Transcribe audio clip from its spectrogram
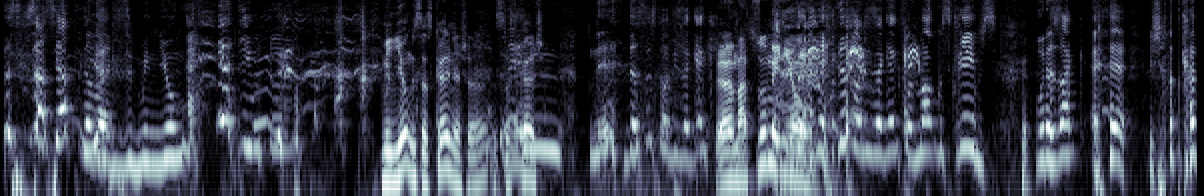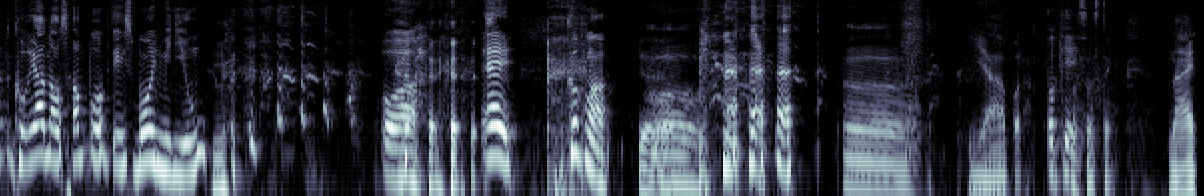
das ist Asiate Ja, dabei. diese Mignon. Ja, die, Mignon, ist das Kölnisch, oder? Ist das Kölsch? nee, das ist doch dieser Gag. Hör mal zu, Mignon. Nee, das ist doch dieser Gag von Markus Krebs, wo der sagt, äh, ich hatte einen Koreaner aus Hamburg, der ist Moin Minjung. Oh. Ey, guck mal. Ja, oh. äh, ja Bruder. Okay. Das ist das Ding. Nein.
